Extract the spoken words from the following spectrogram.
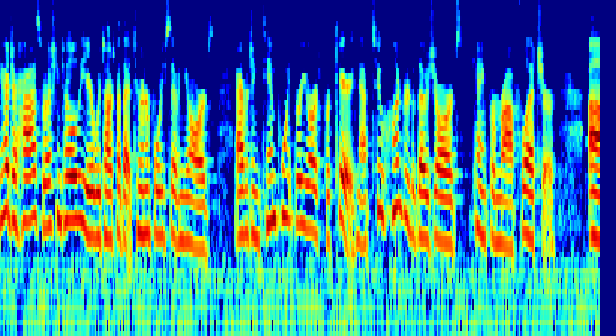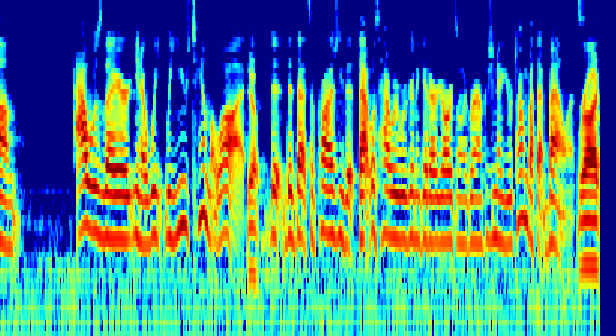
you had your highest rushing total of the year. We talked about that 247 yards, averaging 10.3 yards per carry. Now, 200 of those yards came from Rye Fletcher. Um, I was there. You know, we, we used him a lot. Yep. Did, did that surprise you that that was how we were going to get our yards on the ground? Because you know you were talking about that balance. Right.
